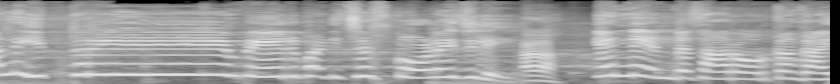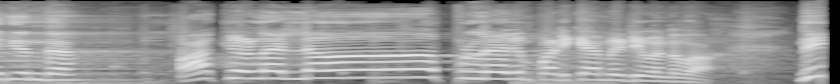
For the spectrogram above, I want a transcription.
അല്ല ഇത്രയും പേര് പഠിച്ച കോളേജിലെ ആ. എന്നെ എന്താ സാർ ഓർക്കാൻ കാര്യം എന്താ? ബാക്കിയുള്ള എല്ലാ പിള്ളേരും പഠിക്കാൻ വേണ്ടി വന്നതാ. നീ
